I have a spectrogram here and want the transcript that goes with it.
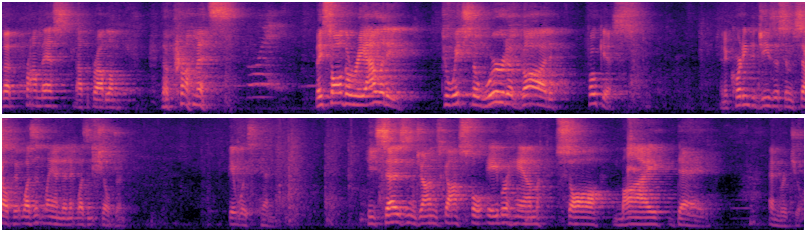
the promise, not the problem, the promise. They saw the reality to which the Word of God focused. And according to Jesus himself, it wasn't land and it wasn't children, it was Him. He says in John's Gospel, Abraham saw my day and rejoiced.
